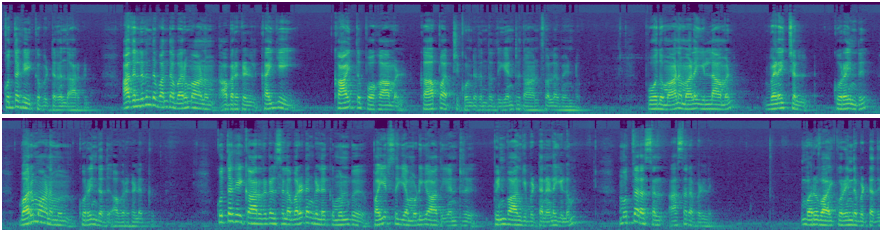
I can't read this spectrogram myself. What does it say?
குத்தகைக்கு விட்டிருந்தார்கள். அதிலிருந்து வந்த வருமானம் அவர்கள் கையை காய்த்து போகாமல் காப்பாற்றி கொண்டிருந்தது என்று தான் சொல்ல வேண்டும். போதுமான மழை இல்லாமல் விளைச்சல் குறைந்து வருமானமும் குறைந்தது அவர்களுக்கு. குத்தகைக்காரர்கள் சில வருடங்களுக்கு முன்பு பயிர் செய்ய முடியாது என்று பின்வாங்கிவிட்ட நிலையிலும் முத்தரசன் அசரவில்லை. வருவாய் குறைந்துவிட்டது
